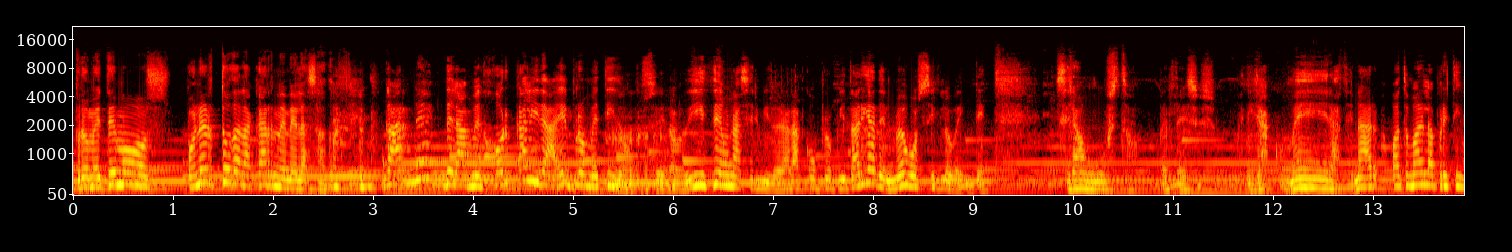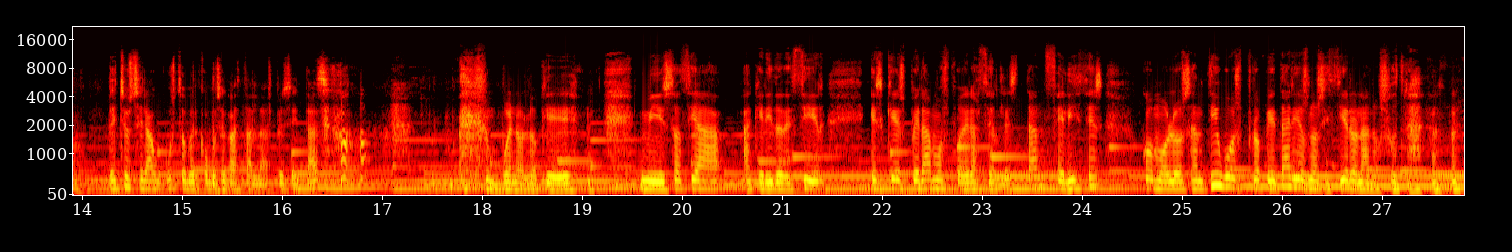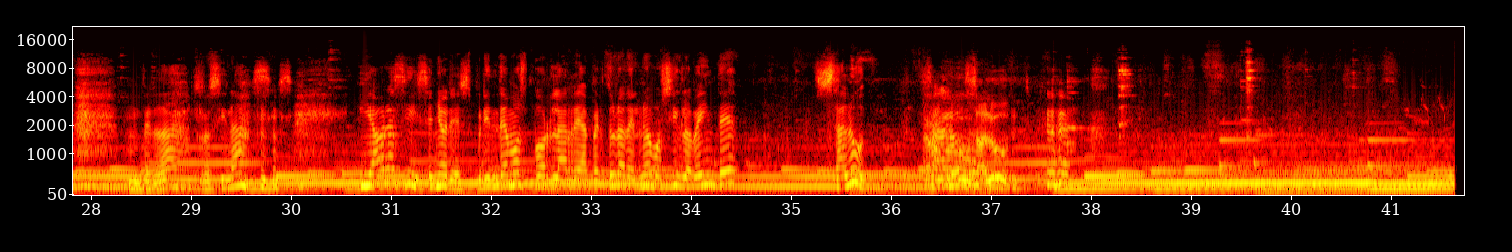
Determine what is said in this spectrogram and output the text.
prometemos poner toda la carne en el asador. Carne de la mejor calidad, he prometido. Se lo dice una servidora, la copropietaria del nuevo siglo XX. Será un gusto verles venir a comer, a cenar o a tomar el aperitivo. De hecho, será un gusto ver cómo se gastan las pesetas. bueno, lo que mi socia ha querido decir es que esperamos poder hacerles tan felices como los antiguos propietarios nos hicieron a nosotras. ¿Verdad, Rosina? Sí, sí. Y ahora sí, señores, brindemos por la reapertura del nuevo siglo XX. ¡Salud! ¡Salud! ¡Salud!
